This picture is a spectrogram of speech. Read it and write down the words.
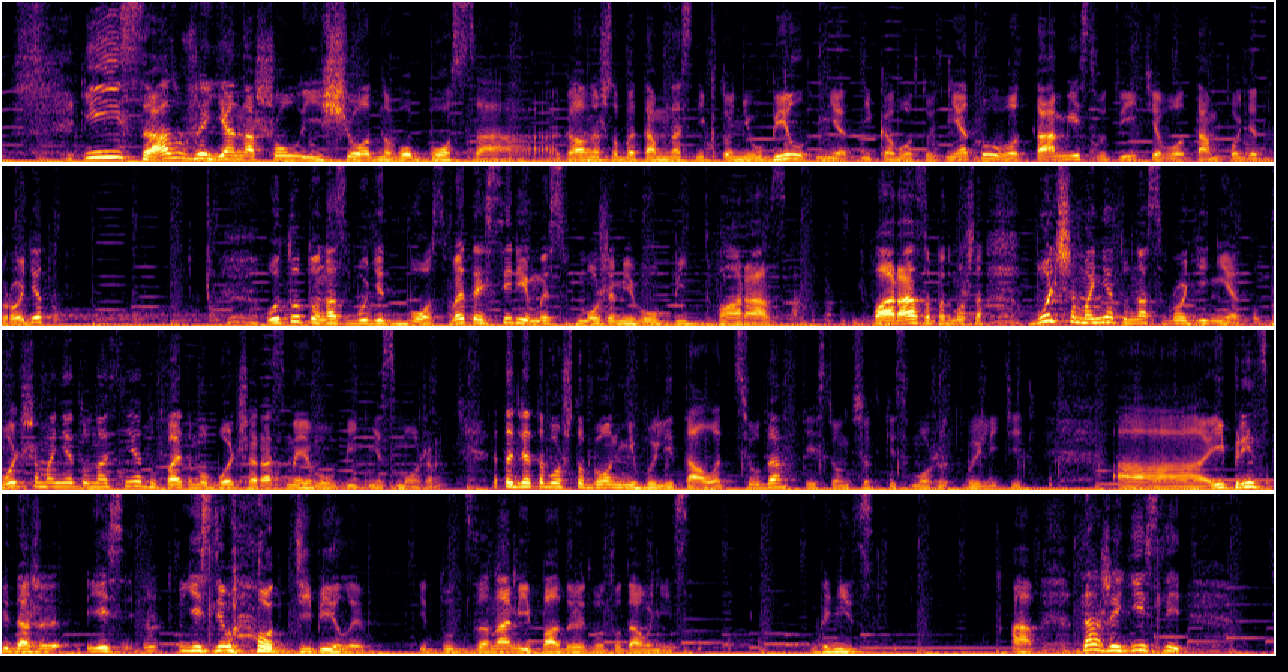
И сразу же я нашел еще одного босса. Главное, чтобы там нас никто не убил. Нет, никого тут нету. Вот там есть, вот видите, вот там ходят, бродят. Вот тут у нас будет босс. В этой серии мы сможем его убить два раза. Два раза, потому что больше монет у нас вроде нету. Больше монет у нас нету, поэтому больше раз мы его убить не сможем. Это для того, чтобы он не вылетал отсюда, если он все-таки сможет вылететь. А, и, в принципе, даже если, если вот дебилы, идут за нами и падают вот туда вниз. Вниз. А, даже если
